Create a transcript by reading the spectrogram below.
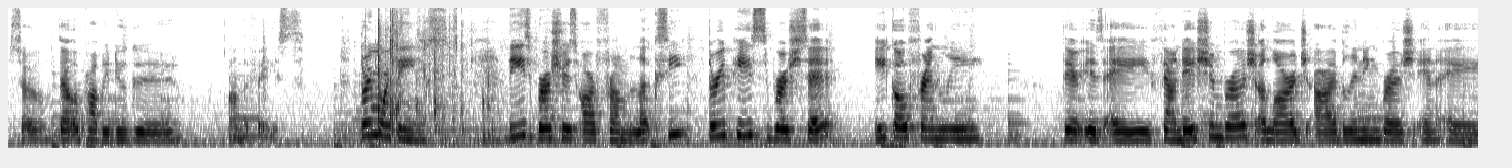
So that would probably do good on the face. Three more things. These brushes are from Luxie. Three-piece brush set, eco-friendly. There is a foundation brush, a large eye blending brush, and a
